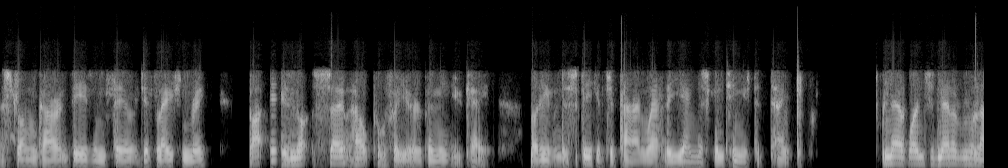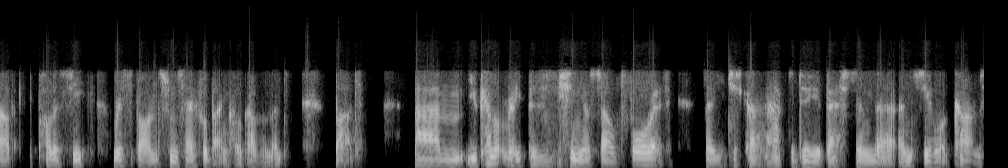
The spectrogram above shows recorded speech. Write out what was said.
a strong currency is in theory deflationary, but it is not so helpful for Europe and the UK, not even to speak of Japan, where the yen just continues to tank. Now, one should never rule out a policy response from central bank or government, but um, you cannot really position yourself for it. So you just kind of have to do your best and uh, and see what comes.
